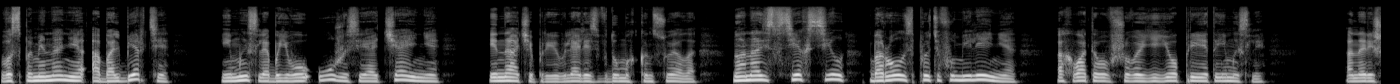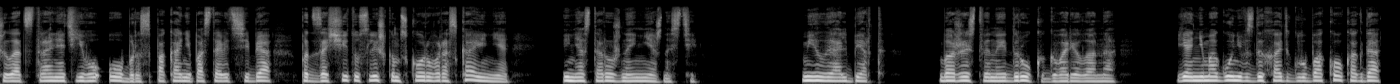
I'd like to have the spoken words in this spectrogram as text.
Воспоминания об Альберте и мысли об его ужасе и отчаянии иначе проявлялись в думах Консуэла, но она из всех сил боролась против умиления, охватывавшего ее при этой мысли — она решила отстранять его образ, пока не поставить себя под защиту слишком скорого раскаяния и неосторожной нежности. «Милый Альберт, божественный друг», — говорила она, — «я не могу не вздыхать глубоко, когда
